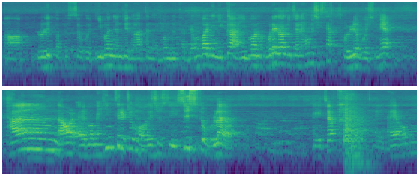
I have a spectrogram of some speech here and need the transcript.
어, 롤리팝 필수고 이번 연도에 나왔던 앨범들 다 명반이니까 이번 올해 가기 전에 한 번씩 싹 돌려보시면 다음 나올 앨범의 힌트를 조금 얻으실 수 있을지도 몰라요. 알겠죠? 잘 가요.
